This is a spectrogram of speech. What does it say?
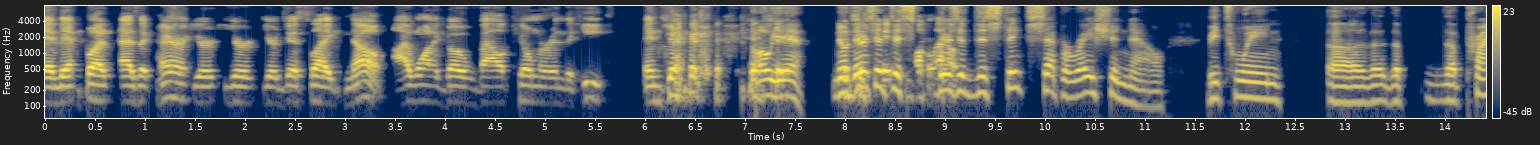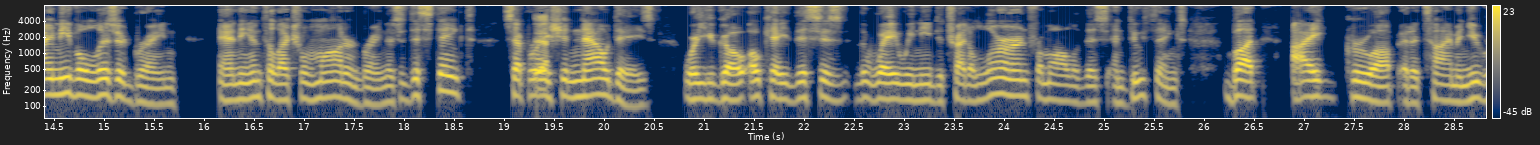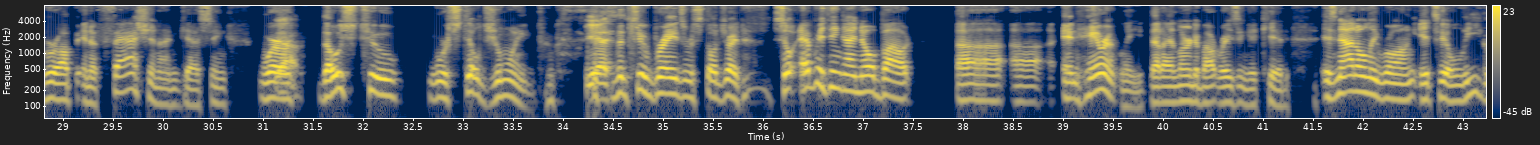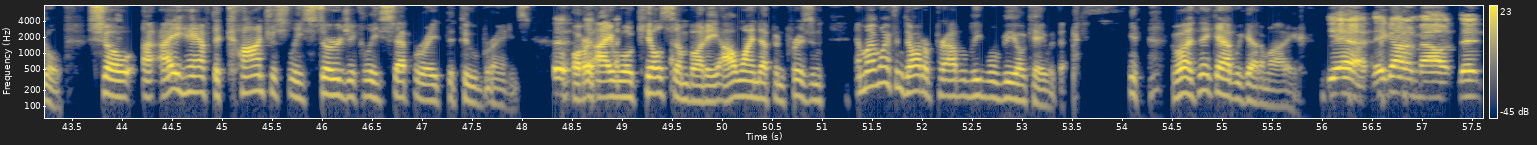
And then, but as a parent, you're you're you're just like, no, I want to go Val Kilmer in the Heat and. and oh yeah, no, there's a dis- there's a distinct separation now between uh, the the the primeval lizard brain and the intellectual modern brain. There's a distinct separation yeah. nowadays where you go, okay, this is the way we need to try to learn from all of this and do things. But I grew up at a time and you grew up in a fashion, I'm guessing, where yeah. those two were still joined. Yes. the two brains were still joined. So everything I know about uh, uh, inherently that I learned about raising a kid is not only wrong, it's illegal. So I have to consciously, surgically separate the two brains or I will kill somebody. I'll wind up in prison. And my wife and daughter probably will be okay with that. well, I think uh, we got them out of here. Yeah, they got them out. They,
